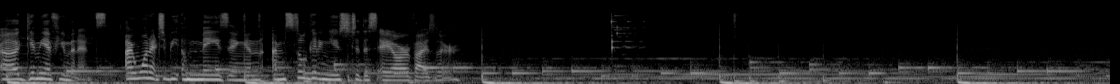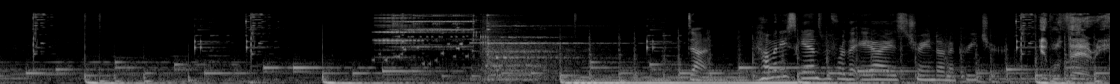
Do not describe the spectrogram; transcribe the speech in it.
Uh, give me a few minutes. I want it to be amazing, and I'm still getting used to this AR visor. Scans before the AI is trained on a creature? It will vary.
